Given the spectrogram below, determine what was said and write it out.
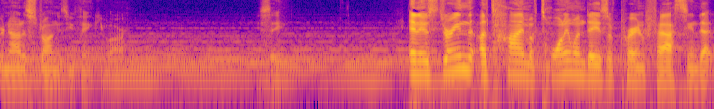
you're not as strong as you think you are." You see. And it was during a time of 21 days of prayer and fasting that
